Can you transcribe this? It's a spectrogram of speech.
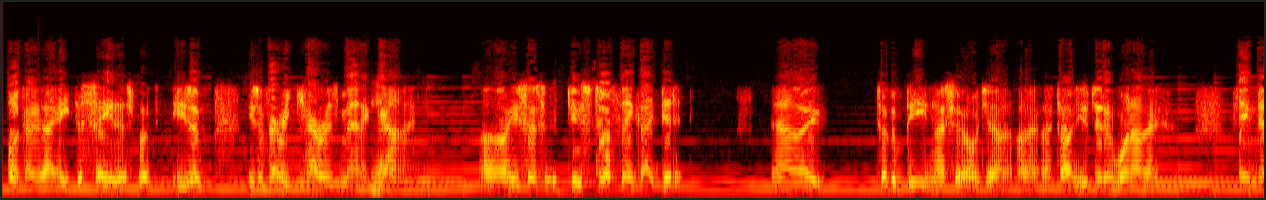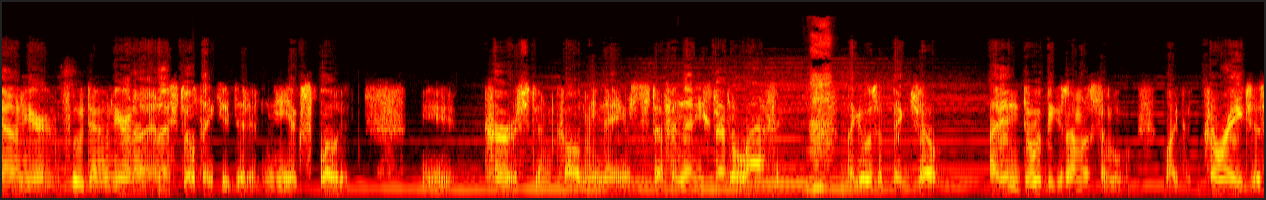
Look, I, I hate to say this, but he's a he's a very charismatic guy. Uh, he says, "Do you still think I did it?" And I took a beat and I said, "Oh, yeah, I, I thought you did it when I came down here, flew down here, and I and I still think you did it." And he exploded. He cursed and called me names and stuff, and then he started laughing like it was a big joke. I didn't do it because I'm a, some like courageous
